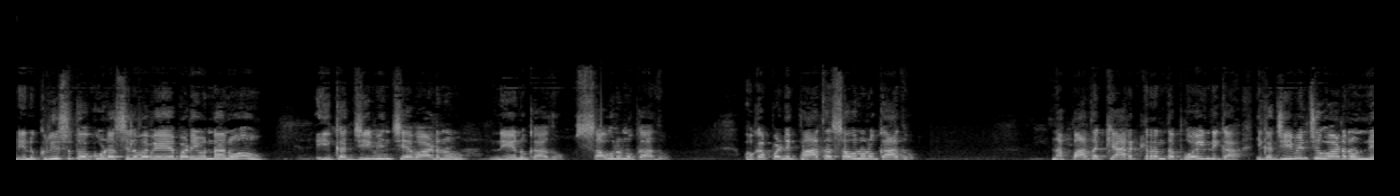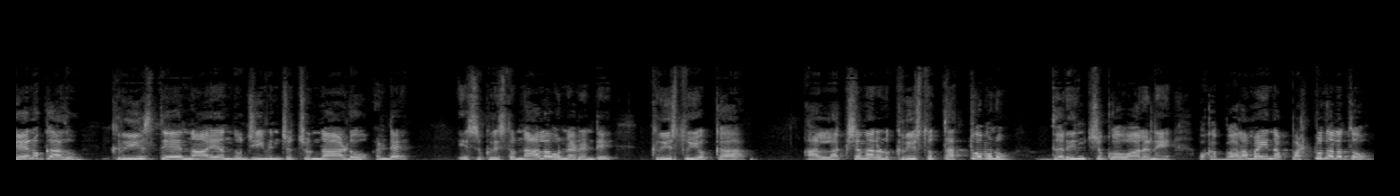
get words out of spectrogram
నేను క్రీస్తుతో కూడా సిలువ వేయబడి ఉన్నాను. ఇక జీవించేవాడను నేను కాదు సౌలును కాదు. ఒకప్పటి పాత సౌలును కాదు. నా పాత క్యారెక్టర్ అంతా పోయింది ఇక. ఇక జీవించేవాడను నేను కాదు క్రీస్తే నాయందు జీవించుచున్నాడు. అంటే యేసుక్రీస్తు నాలో ఉన్నాడంటే క్రీస్తు యొక్క ఆ లక్షణాలను క్రీస్తు తత్వమును ధరించుకోవాలనే ఒక బలమైన పట్టుదలతో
